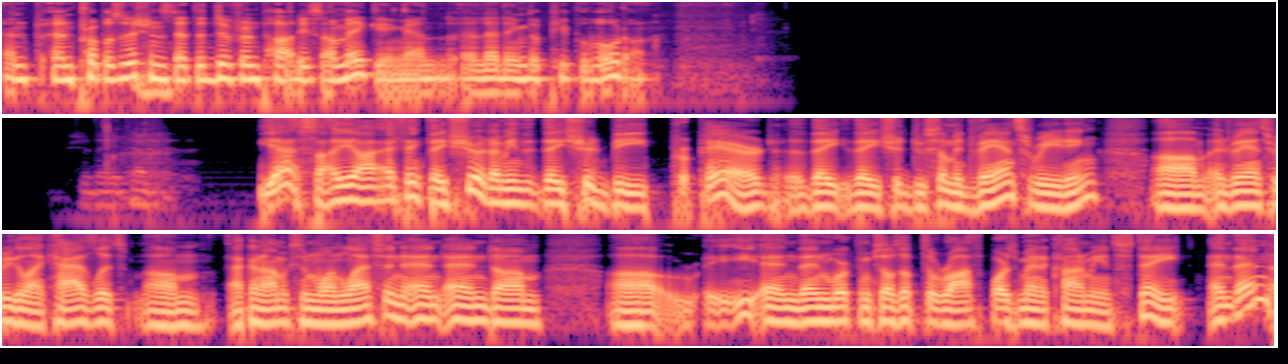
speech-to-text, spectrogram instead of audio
and, and propositions that the different parties are making and uh, letting the people vote on. Yes, I, I think they should. I mean, they should be prepared. They they should do some advanced reading, um, advanced reading like Hazlitt's um, Economics in One Lesson, and and um, uh, and then work themselves up to Rothbard's Man, Economy, and State, and then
